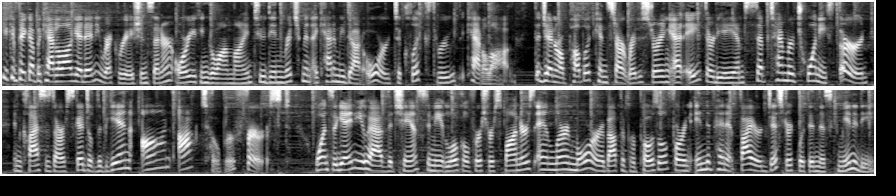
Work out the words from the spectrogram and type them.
You can pick up a catalog at any recreation center or you can go online to theenrichmentacademy.org to click through the catalog. The general public can start registering at 8:30 a.m. September 23rd and classes are scheduled to begin on October 1st. Once again, you have the chance to meet local first responders and learn more about the proposal for an independent fire district within this community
